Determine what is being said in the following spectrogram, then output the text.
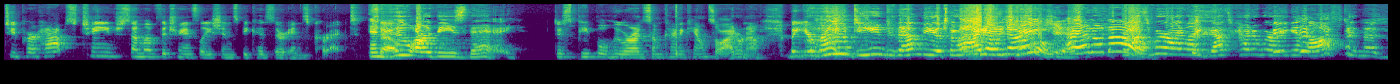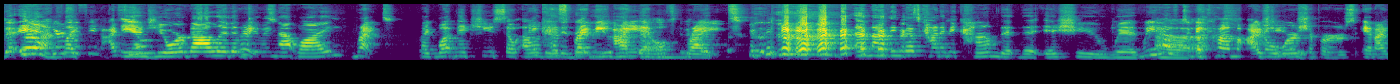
to perhaps change some of the translations because they're incorrect. And so, who are these they? just people who are on some kind of council. I don't know. But you're who right. deemed them the authority I don't know. I don't know. That's where I like. That's kind of where I get lost in the the well, and like. The and you're valid in right. doing that. Why? Right. Like, what makes you so elevated because, that you am right? and I think that's kind of become the the issue with. We have uh, to become idol worshippers, and I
